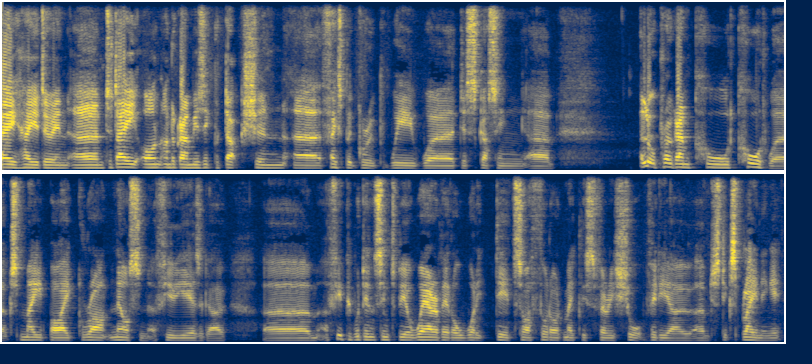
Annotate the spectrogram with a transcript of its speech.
Hey, how you doing? Um, today on Underground Music Production uh, Facebook group, we were discussing um, a little program called Chordworx, made by Grant Nelson a few years ago. Um, a few people didn't seem to be aware of it or what it did, so I thought I would make this very short video um, just explaining it.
